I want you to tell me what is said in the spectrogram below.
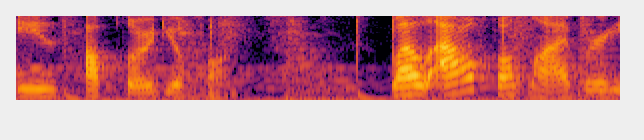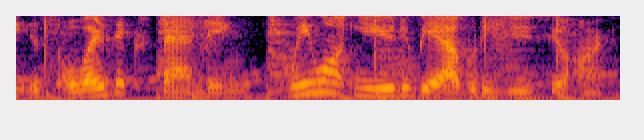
is Upload your fonts. While our font library is always expanding, we want you to be able to use your own.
